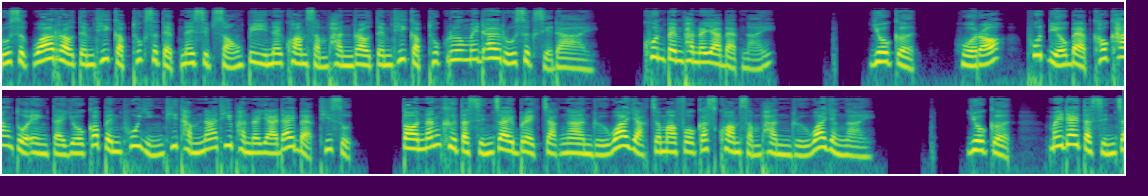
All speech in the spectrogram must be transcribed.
รู้สึกว่าเราเต็มที่กับทุกสเต็ปใน 12 ปีในความสัมพันธ์เราเต็มที่กับทุกเรื่องไม่ได้รู้สึกเสียดาย คุณเป็นภรรยาแบบไหน โยเกิร์ตหัวเราะ พูดเดี๋ยวแบบเข้าข้างตัวเองแต่โยก็เป็นผู้หญิงที่ทำหน้าที่ภรรยาได้แบบที่สุด ตอนนั้นคือตัดสินใจเบรกจากงานหรือว่าอยากจะมาโฟกัสความสัมพันธ์หรือว่ายังไง โยเกิร์ตไม่ได้ตัดสินใจ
